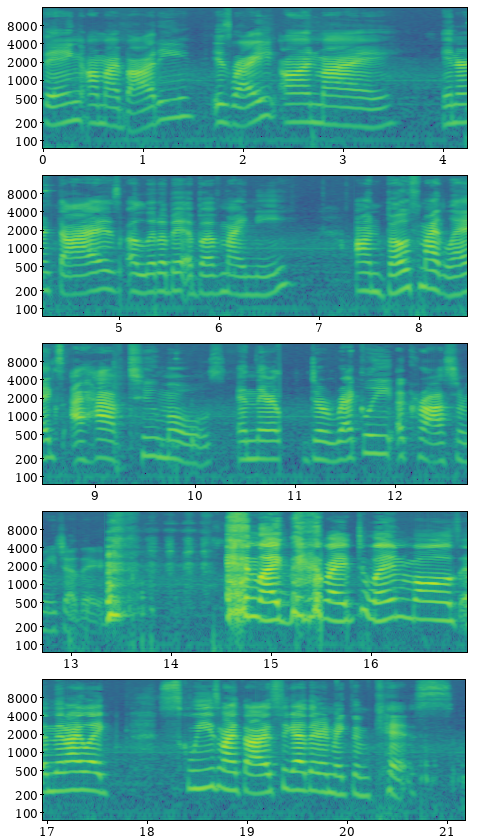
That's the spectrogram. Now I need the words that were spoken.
thing on my body is right on my inner thighs a little bit above my knee. On both my legs, I have two moles, and they're directly across from each other. and like they're like twin moles, and then I like squeeze my thighs together and make them kiss.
